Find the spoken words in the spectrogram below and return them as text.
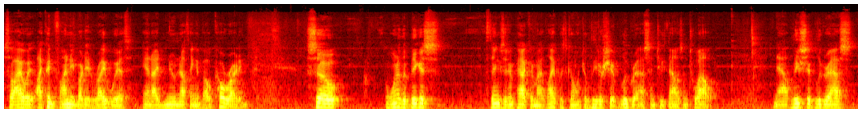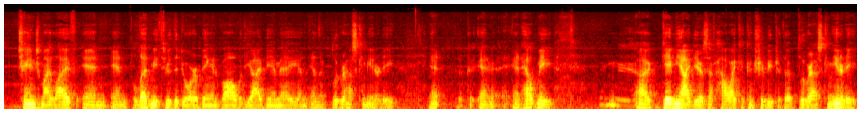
so I w- I couldn't find anybody to write with, and I knew nothing about co-writing. So one of the biggest things that impacted my life was going to Leadership Bluegrass in 2012. Now, Leadership Bluegrass changed my life and, and led me through the door of being involved with the IBMA and, and the bluegrass community and, and, and helped me, uh, gave me ideas of how I could contribute to the bluegrass community.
